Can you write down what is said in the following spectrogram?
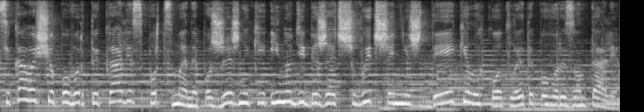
Цікаво, що по вертикалі спортсмени-пожежники іноді біжать швидше ніж деякі легкоатлети по горизонталі.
